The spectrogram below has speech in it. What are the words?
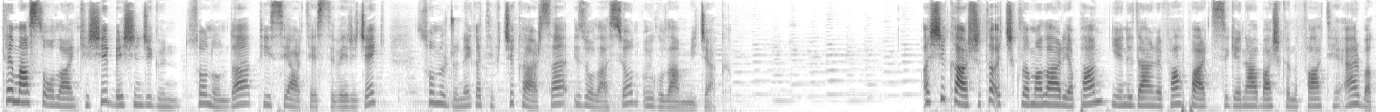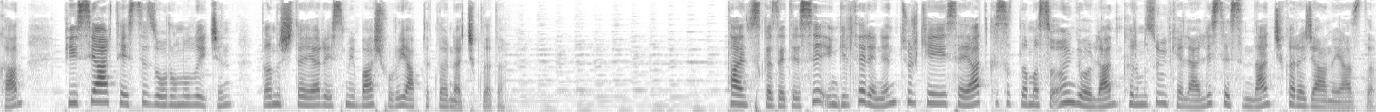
Temaslı olan kişi 5. gün sonunda PCR testi verecek, sonucu negatif çıkarsa izolasyon uygulanmayacak. Aşı karşıtı açıklamalar yapan Yeniden Refah Partisi Genel Başkanı Fatih Erbakan, PCR testi zorunluluğu için Danıştay'a resmi başvuru yaptıklarını açıkladı. Times gazetesi İngiltere'nin Türkiye'yi seyahat kısıtlaması öngörülen kırmızı ülkeler listesinden çıkaracağını yazdı.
